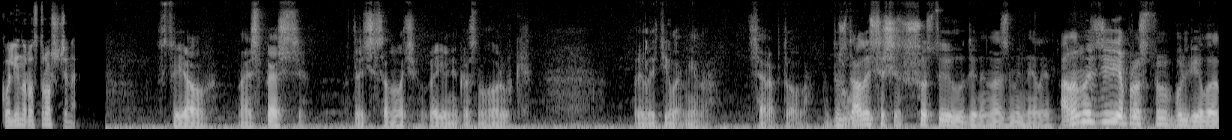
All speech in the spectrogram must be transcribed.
коліно розтрощене. Стояв на СПшці в 3 часа ночі в районі Красногоровки. Прилетіла міна. Це раптово. Дождалися ще шостої години, нас змінили. А на нозі я просто боліла,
